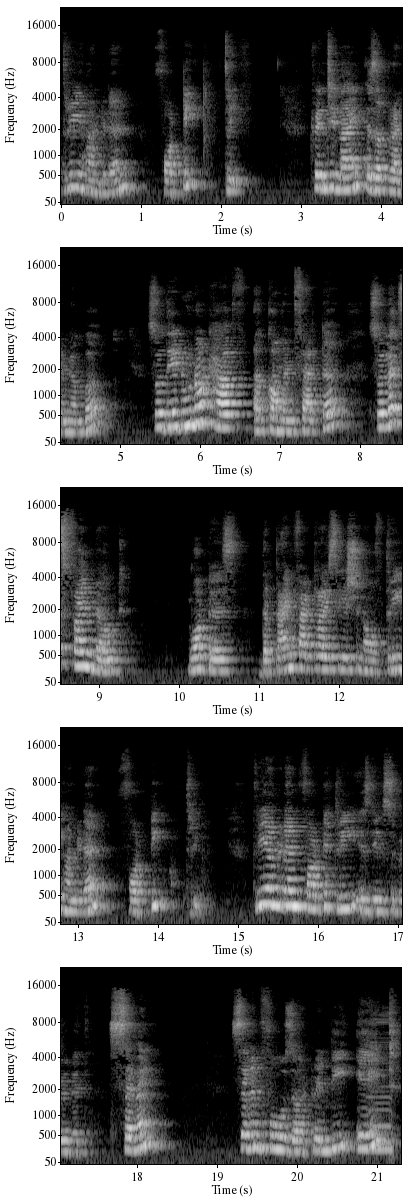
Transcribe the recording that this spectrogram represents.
343. 29 is a prime number. So they do not have a common factor. So let's find out what is the prime factorization of 343. 343 is divisible with 7. 7 fours are 28,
